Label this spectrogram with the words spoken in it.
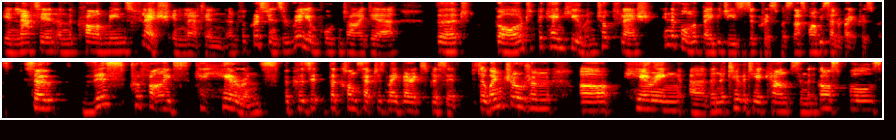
in Latin, and the carn means flesh in Latin. And for Christians, it's a really important idea that God became human, took flesh in the form of baby Jesus at Christmas. That's why we celebrate Christmas. So this provides coherence because it, the concept is made very explicit. So when children are hearing uh, the nativity accounts in the Gospels,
